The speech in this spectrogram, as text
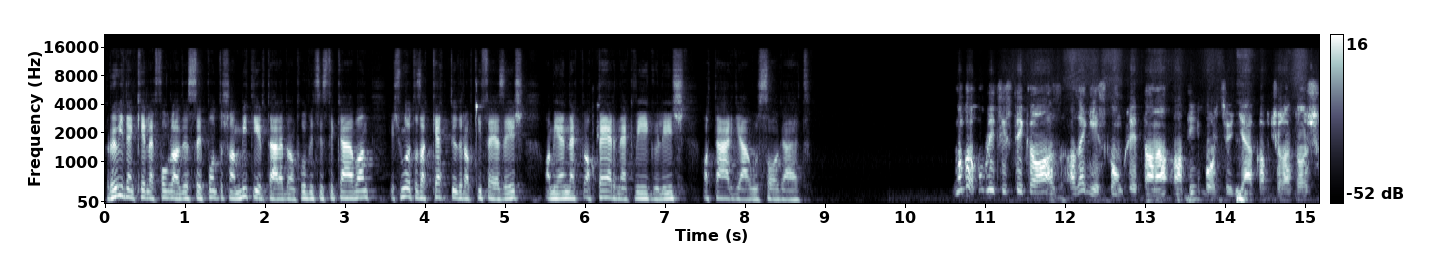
Röviden kérlek foglald össze, hogy pontosan mit írtál ebben a publicisztikában, és mi volt az a kettő darab kifejezés, ami ennek a pernek végül is a tárgyául szolgált. Maga a publicisztika az, az egész konkrétan a, a Tibor ügyjel kapcsolatos,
